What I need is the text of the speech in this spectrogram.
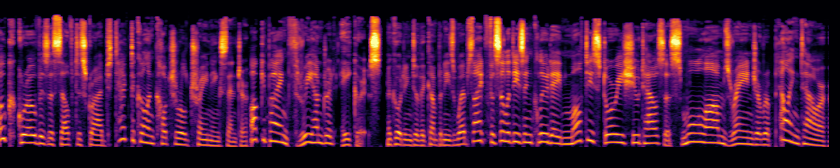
Oak Grove is a self described tactical and cultural training center occupying 300 acres. According to the company's website, facilities include a multi story shoot house, a small arms range, a rappelling tower,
